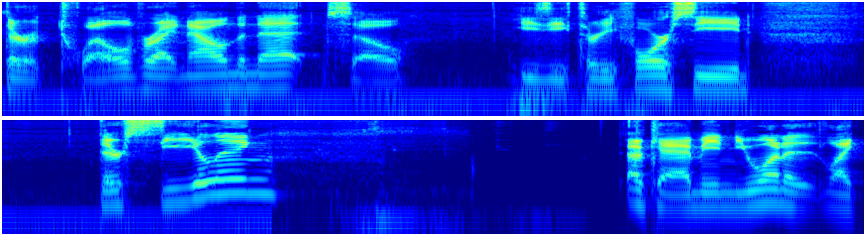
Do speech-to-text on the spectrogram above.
they're at 12 right now in the net. So easy 3 4 seed. Their ceiling. Okay, I mean, you want to, like,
